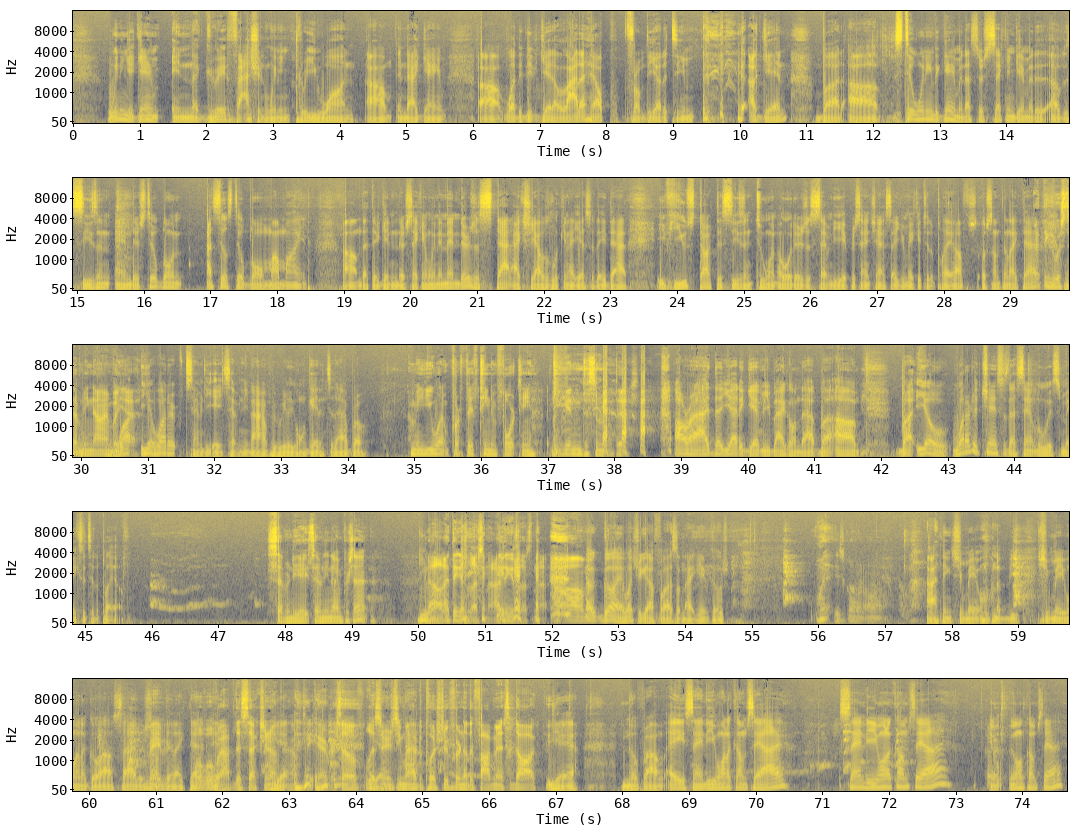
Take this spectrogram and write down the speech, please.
winning a game in a great fashion winning 3-1 um, in that game uh, well they did get a lot of help from the other team again but uh, still winning the game and that's their second game of the, of the season and they're still blowing I still still blowing my mind um, that they're getting their second win. And then there's a stat actually I was looking at yesterday that if you start the season two and oh, there's a 78 percent chance that you make it to the playoffs or something like that. I think it was 79, but what, yeah. yeah, what are 78, 79? We really gonna get into that, bro. I mean, you went for 15 and 14. You get into semantics. All right, I, you had to get me back on that, but um, but yo, what are the chances that St. Louis makes it to the playoff? 78, 79%. You no, right. I think it's less than that. I think it's less than that. Um, Uh, go ahead. What you got for us on that game, Coach? what is going on? I think she may want to be. She may want to go outside or Maybe. something like that. We'll, we'll yeah. wrap this section up Yeah. and I'll take care of herself. Listeners, you might have to push through for another five minutes of dog. Yeah, no problem. Hey, Sandy, you want to come say hi? Sandy, you want to come say hi? You, you want to come say hi?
